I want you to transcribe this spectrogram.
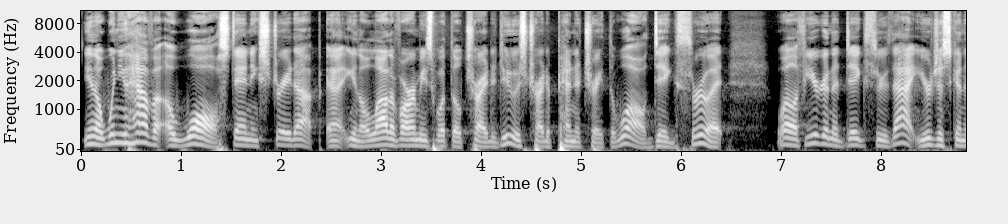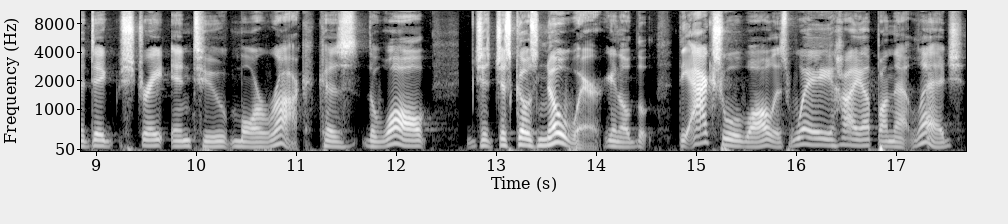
you know when you have a, a wall standing straight up uh, you know a lot of armies what they'll try to do is try to penetrate the wall dig through it. Well if you're going to dig through that you're just going to dig straight into more rock because the wall just, just goes nowhere. You know the, the actual wall is way high up on that ledge.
